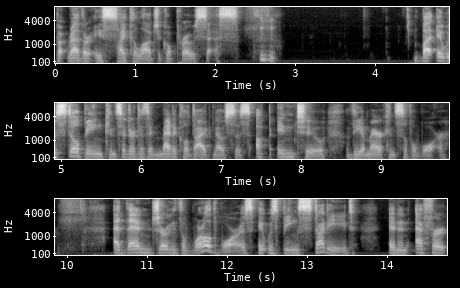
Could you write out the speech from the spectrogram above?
but rather a psychological process. Mhm. But it was still being considered as a medical diagnosis up into the American Civil War. And then during the World Wars, it was being studied in an effort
